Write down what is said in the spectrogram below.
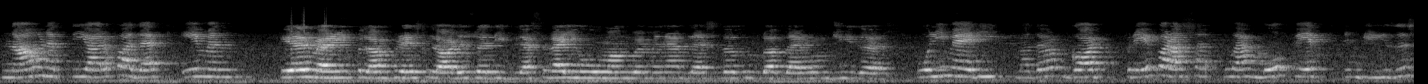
now and at the hour of our death. Amen. Hail Mary, full of grace, Lord is with thee. Blessed are you among women, and blessed is the fruit of thy womb, Jesus. Holy Mary, Mother of God, pray for us to have more faith in Jesus,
